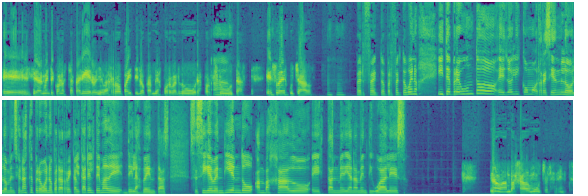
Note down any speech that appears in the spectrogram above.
eh, generalmente con los chacareros, llevas ropa y te lo cambias por verduras, por ah. frutas, eso he escuchado. Perfecto, perfecto. Bueno, y te pregunto, eh, Yoli, cómo recién lo, lo, mencionaste, pero bueno, para recalcar el tema de, de, las ventas, ¿se sigue vendiendo? ¿Han bajado? ¿Están medianamente iguales? No, han bajado mucho las ventas.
